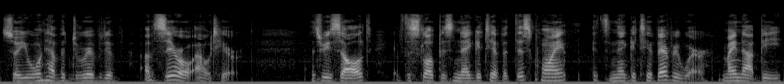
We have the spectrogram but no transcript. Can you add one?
so you won't have a derivative of zero out here. As a result, if the slope is negative at this point, it's negative everywhere. It might not be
